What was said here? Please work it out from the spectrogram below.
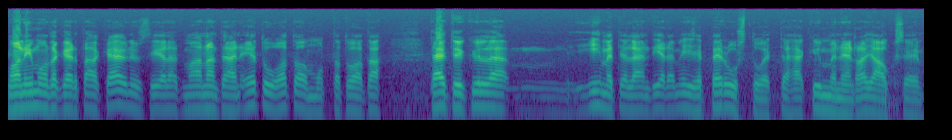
mä oon niin monta kertaa käynyt siellä, että mä annan tämän etuoton, mutta tuota, täytyy kyllä mm, ihmetellä, en tiedä mihin se perustuu, että tähän kymmenen rajaukseen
